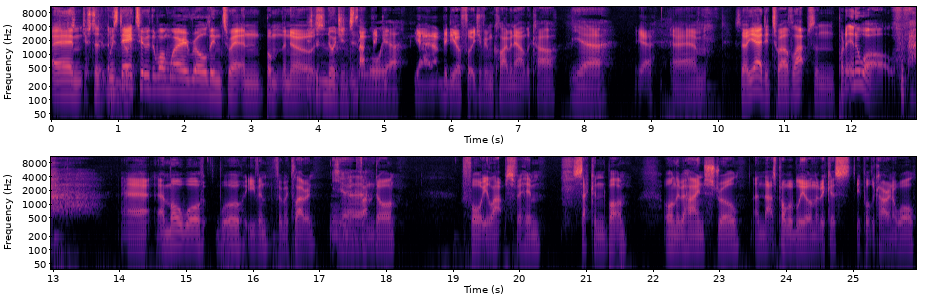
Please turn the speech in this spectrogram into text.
Um, Just a- a was day two the one where he rolled into it and bumped the nose? Just a nudge into the that wall, video- yeah. Yeah, that video footage of him climbing out the car. Yeah. Yeah. Um. So yeah, did twelve laps and put it in a wall. uh, and more woe, woe even for McLaren. Yeah. Vandoorne, forty laps for him, second bottom, only behind Stroll, and that's probably only because he put the car in a wall.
